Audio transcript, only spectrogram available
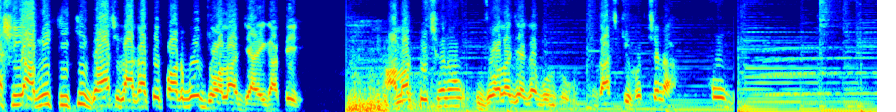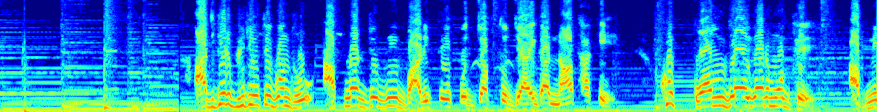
আসি, আমি কি কি গাছ লাগাতে পারব জলা জায়গাতে? আমার পেছনেও জলা জায়গা, বন্ধু। গাছ কি হচ্ছে না? খুব। আজকের ভিডিওতে, বন্ধু, আপনার যদি বাড়িতে পর্যাপ্ত জায়গা না থাকে, খুব কম জায়গার মধ্যে আপনি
